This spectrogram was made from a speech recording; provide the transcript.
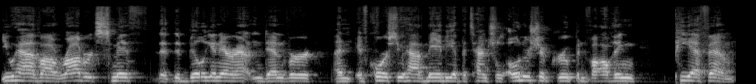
You have uh, Robert Smith, the, the billionaire out in Denver, and of course, you have maybe a potential ownership group involving PFM.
